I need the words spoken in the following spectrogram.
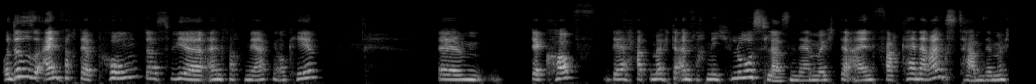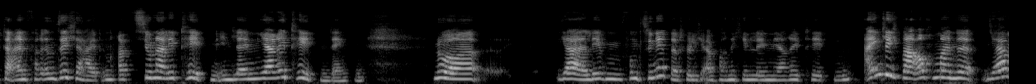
Und das ist einfach der Punkt, dass wir einfach merken, okay, ähm, der Kopf, der hat, möchte einfach nicht loslassen, der möchte einfach keine Angst haben, der möchte einfach in Sicherheit, in Rationalitäten, in Linearitäten denken. Nur ja, Leben funktioniert natürlich einfach nicht in Linearitäten. Eigentlich war auch meine, ja,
